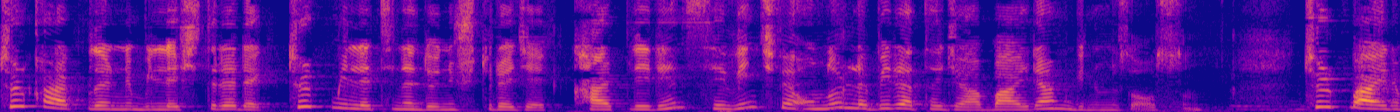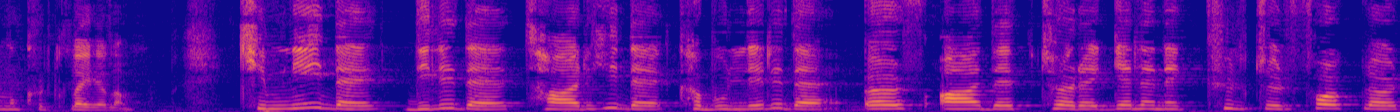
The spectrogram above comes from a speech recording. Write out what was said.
Türk harplarını birleştirerek Türk milletine dönüştürecek kalplerin sevinç ve onurla bir atacağı bayram günümüz olsun. Türk bayramı kutlayalım. Kimliği de, dili de, tarihi de, kabulleri de, örf, adet, töre, gelenek, kültür, folklor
